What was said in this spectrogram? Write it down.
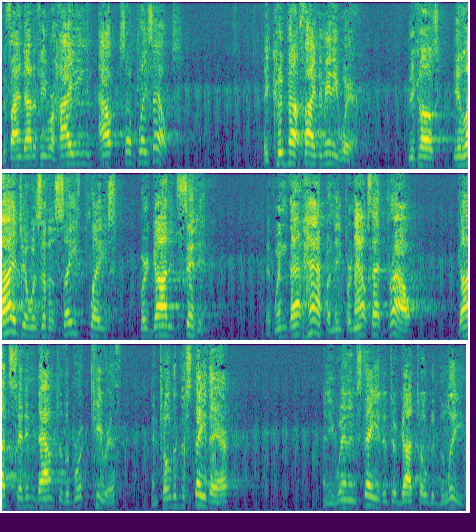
to find out if he were hiding out someplace else. They could not find him anywhere because Elijah was in a safe place where God had sent him. And when that happened, he pronounced that drought. God sent him down to the brook Kerith and told him to stay there. And he went and stayed until God told him to leave.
